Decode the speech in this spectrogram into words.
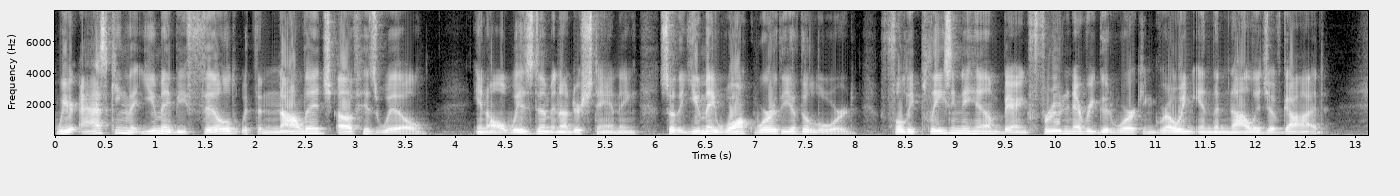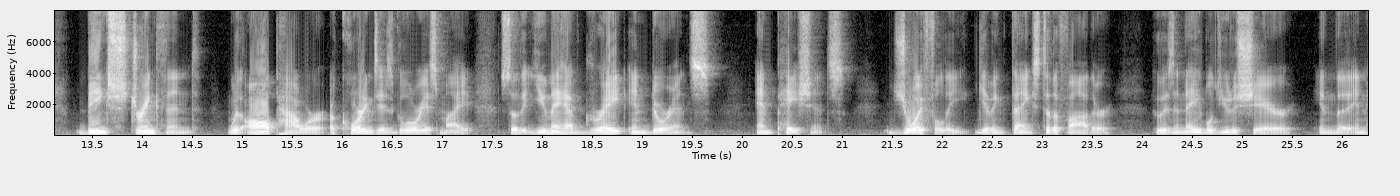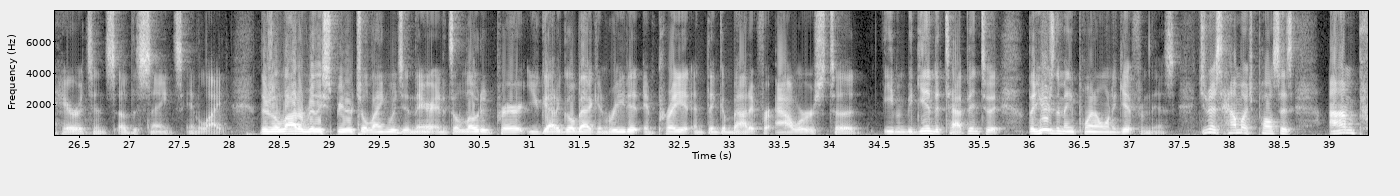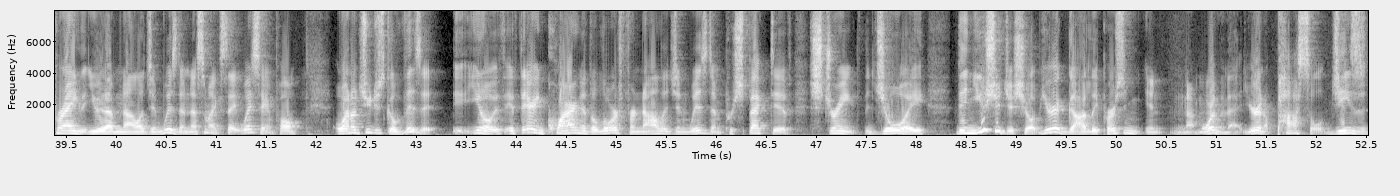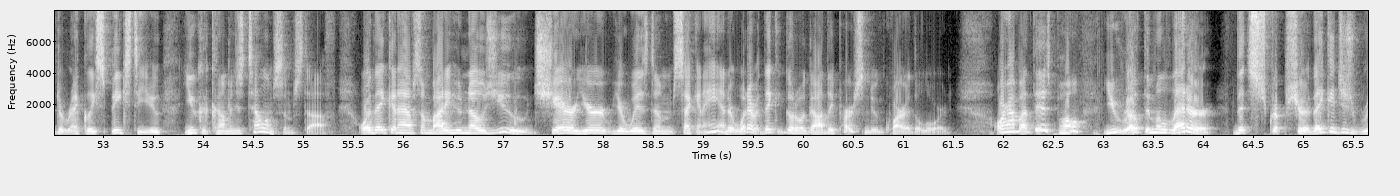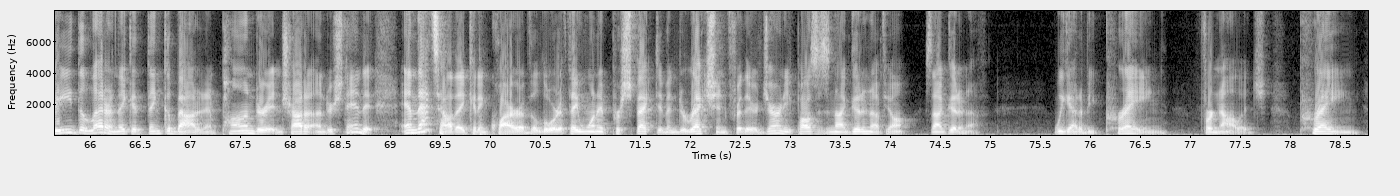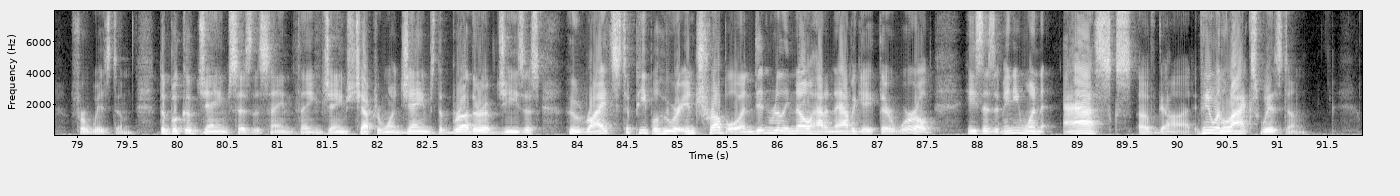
We are asking that you may be filled with the knowledge of his will in all wisdom and understanding, so that you may walk worthy of the Lord, fully pleasing to him, bearing fruit in every good work, and growing in the knowledge of God, being strengthened with all power according to his glorious might, so that you may have great endurance and patience, joyfully giving thanks to the Father who has enabled you to share in the inheritance of the saints in light. There's a lot of really spiritual language in there, and it's a loaded prayer. You got to go back and read it and pray it and think about it for hours to even begin to tap into it. But here's the main point I want to get from this. Do you notice how much Paul says, I'm praying that you would have knowledge and wisdom? Now, somebody could say, wait a second, Paul, why don't you just go visit? You know, if, if they're inquiring of the Lord for knowledge and wisdom, perspective, strength, joy, then you should just show up. You're a godly person. In, not more than that, you're an apostle. Jesus directly speaks to you. You could come and just tell him some stuff. Or they could have somebody who knows you share your, your wisdom secondhand or whatever. They could go to a godly person to inquire of the Lord. Or how about this, Paul? You wrote them a letter that's scripture. They could just read the letter and they could think about it and ponder it and try to understand it. And that's how they could inquire of the Lord. If they wanted perspective and direction for their journey, Paul says it's not good enough, y'all. It's not good enough. We got to be praying for knowledge, praying for wisdom. The book of James says the same thing. James chapter 1. James, the brother of Jesus, who writes to people who were in trouble and didn't really know how to navigate their world. He says, If anyone asks of God, if anyone lacks wisdom,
